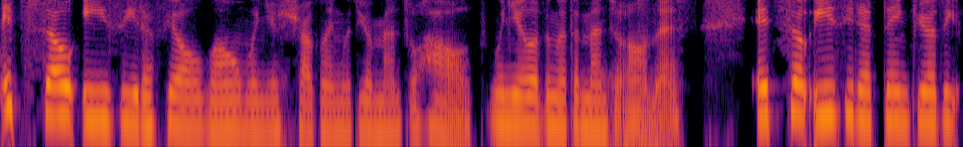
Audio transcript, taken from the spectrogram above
it's so easy to feel alone when you're struggling with your mental health, when you're living with a mental illness. It's so easy to think you're the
